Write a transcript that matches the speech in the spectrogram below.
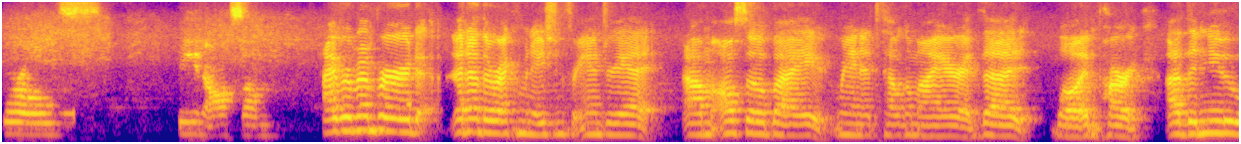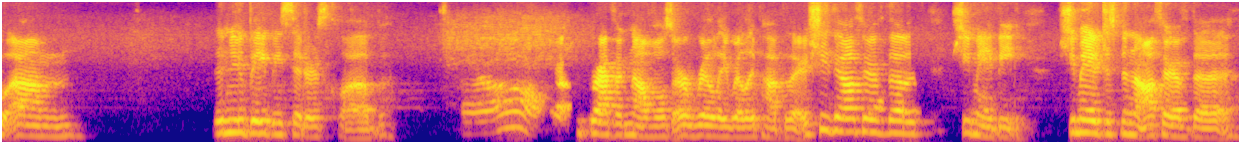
girls being awesome. I remembered another recommendation for Andrea, um, also by Raina Telgemeier, the well, in part, uh, the new um, the new Babysitters Club. Oh. Graphic novels are really, really popular. Is she the author of those? She may be. She may have just been the author of the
